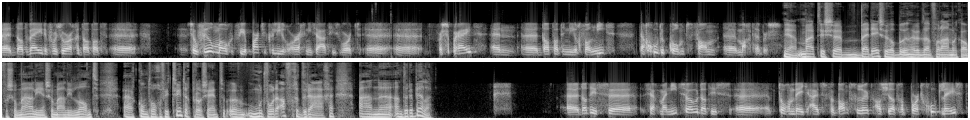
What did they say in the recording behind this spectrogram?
Uh, dat wij ervoor zorgen dat dat uh, zoveel mogelijk via particuliere organisaties wordt uh, verspreid. En dat dat in ieder geval niet ten goede komt van machthebbers. Ja, maar het is bij deze hulp, we hebben het dan voornamelijk over Somalië en Somaliland... komt ongeveer 20 procent, moet worden afgedragen aan, aan de rebellen. Uh, dat is uh, zeg maar niet zo. Dat is uh, toch een beetje uit zijn verband gerukt. Als je dat rapport goed leest,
